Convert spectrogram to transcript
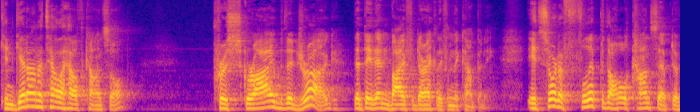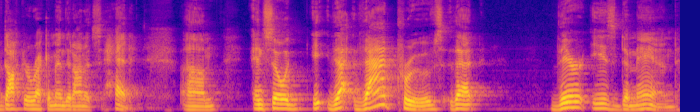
can get on a telehealth consult, prescribe the drug that they then buy directly from the company. It sort of flipped the whole concept of doctor recommended on its head. Um, and so it, that, that proves that there is demand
